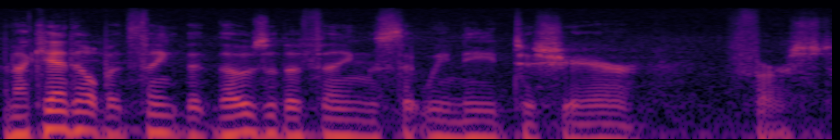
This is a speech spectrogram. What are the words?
And I can't help but think that those are the things that we need to share first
